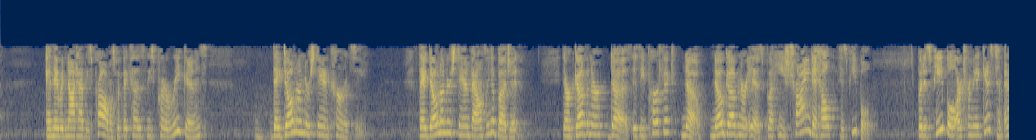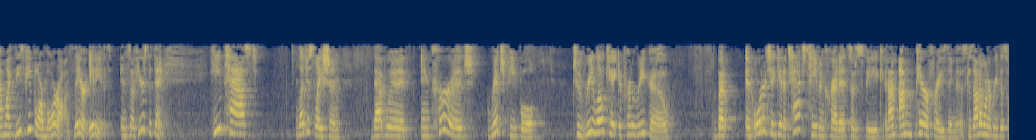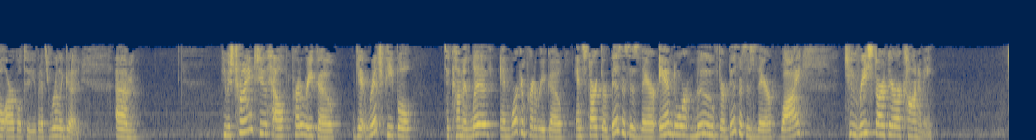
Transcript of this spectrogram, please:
And they would not have these problems. But because these Puerto Ricans, they don't understand currency. They don't understand balancing a budget their governor does. Is he perfect? No. No governor is, but he's trying to help his people. But his people are turning against him. And I'm like, these people are morons. They are idiots. And so here's the thing. He passed legislation that would encourage rich people to relocate to Puerto Rico, but in order to get a tax haven credit, so to speak, and I'm, I'm paraphrasing this because I don't want to read this whole article to you, but it's really good. Um, he was trying to help Puerto Rico get rich people to come and live and work in Puerto Rico and start their businesses there and or move their businesses there. Why? To restart their economy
